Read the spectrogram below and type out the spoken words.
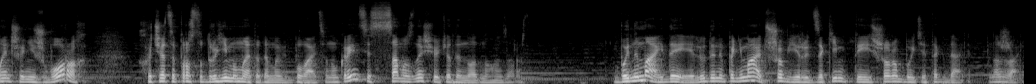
менше ніж ворог. Хоча це просто другими методами відбувається. Ну, українці самознищують один одного зараз. Бо немає ідеї. Люди не розуміють, що вірить, за ким ти, що робити і так далі. На жаль.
